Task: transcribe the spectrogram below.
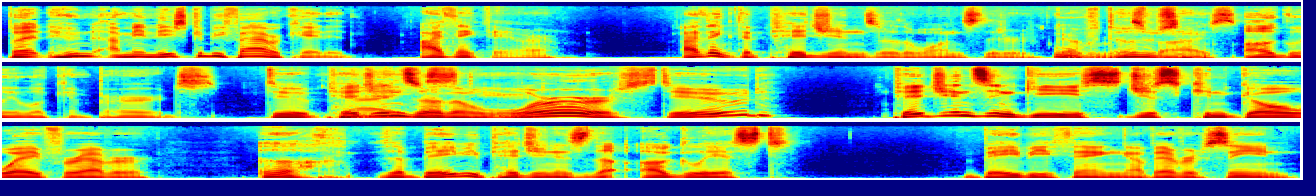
But who? I mean, these could be fabricated. I think they are. I think the pigeons are the ones that are Oof, government those are spies. some ugly looking birds. Dude, pigeons are the dude. worst, dude. Pigeons and geese just can go away forever. Ugh, the baby pigeon is the ugliest baby thing I've ever seen.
